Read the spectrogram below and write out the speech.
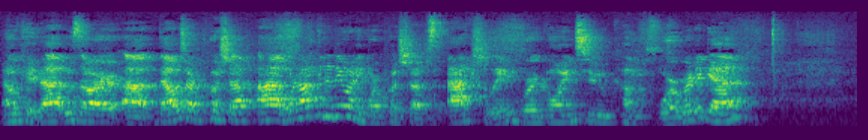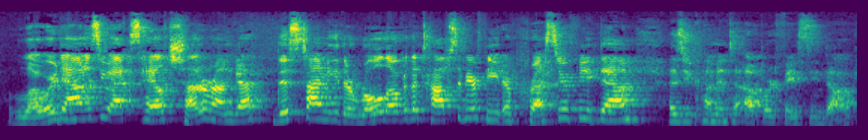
Okay, that was our uh, that was our push up. Uh, we're not going to do any more push ups. Actually, we're going to come forward again. Lower down as you exhale, chaturanga. This time, either roll over the tops of your feet or press your feet down as you come into upward facing dog.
